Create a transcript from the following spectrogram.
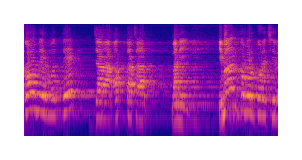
কওমের মধ্যে যারা অত্যাচার মানে ইমান কবুল করেছিল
